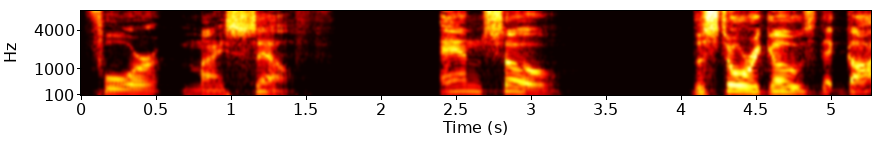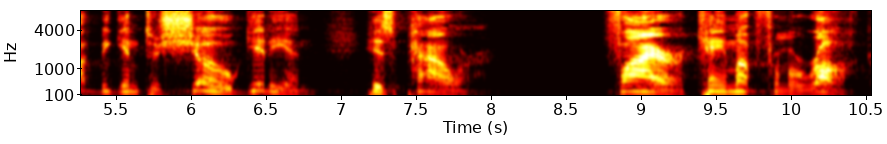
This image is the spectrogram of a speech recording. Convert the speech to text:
for myself. And so the story goes that God began to show Gideon his power. Fire came up from a rock.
